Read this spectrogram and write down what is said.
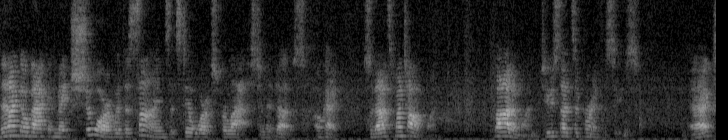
Then I go back and make sure with the signs it still works for last, and it does. Okay, so that's my top one. Bottom one, two sets of parentheses. X,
